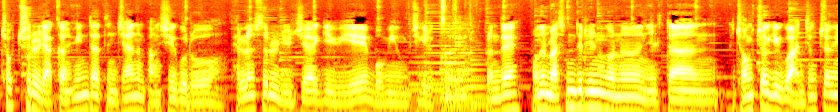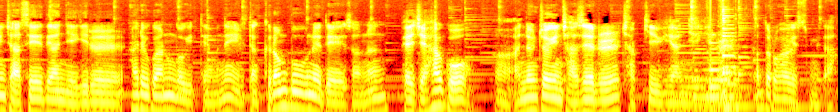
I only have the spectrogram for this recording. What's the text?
척추를 약간 휜다든지 하는 방식으로 밸런스를 유지하기 위해 몸이 움직일 거예요. 그런데 오늘 말씀드리는 거는 일단 정적이고 안정적인 자세에 대한 얘기를 하려고 하는 거기 때문에 일단 그런 부분에 대해서는 배제하고 어, 안정적인 자세를 잡기 위한 얘기를 하도록 하겠습니다.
